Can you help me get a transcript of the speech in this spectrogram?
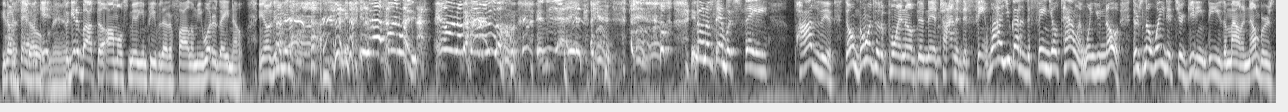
You know That's what I'm saying? dope, forget man. forget about the almost million people that are following me. What do they know? You know what I'm saying? You can, you can have fun with it. You know what I'm saying? So, you know what I'm saying? But stay positive. Don't go into the point of them there trying to defend. Why you got to defend your talent when you know there's no way that you're getting these amount of numbers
